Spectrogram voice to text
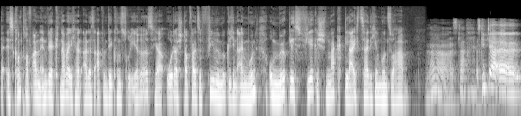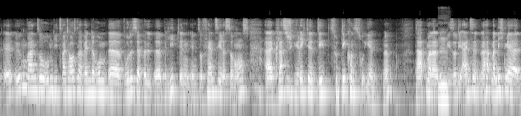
Es kommt drauf an, entweder knabber ich halt alles ab und dekonstruiere es, ja, oder stopfe halt so viel wie möglich in einen Mund, um möglichst viel Geschmack gleichzeitig im Mund zu haben. Ah, alles klar. Es gibt ja äh, äh irgendwann so um die 2000er-Wende rum, äh, wurde es ja be äh, beliebt in, in so fancy Restaurants, äh, klassische Gerichte de zu dekonstruieren. Ne? Da hat man dann mhm. irgendwie so die einzelnen, da hat man nicht mehr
